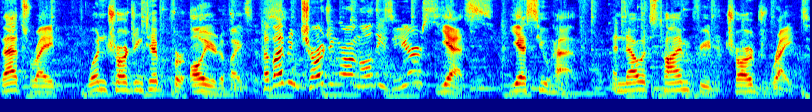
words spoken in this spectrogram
That's right, one charging tip for all your devices. Have I been charging wrong all these years? Yes, yes you have. And now it's time for you to charge right.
